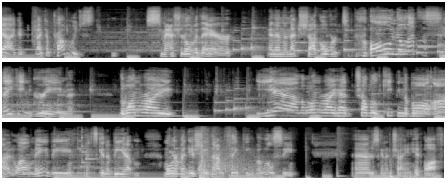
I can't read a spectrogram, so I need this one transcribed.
yeah, I could I could probably just smash it over there, and then the next shot over to... Oh no, that's the snaking green! The one where I... Yeah, the one where I had trouble keeping the ball on. Well, maybe. That's gonna be a, more of an issue than I'm thinking, but we'll see. I'm just gonna try and hit off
